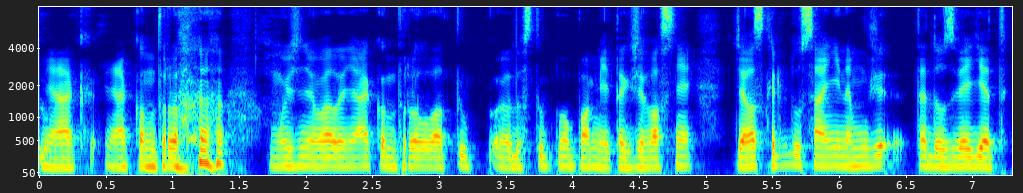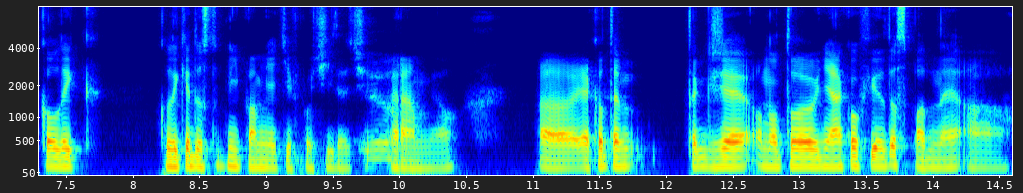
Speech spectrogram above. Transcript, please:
nějak, nějak kontrol, umožňovali nějak kontrolovat tu eh, dostupnou paměť. Takže vlastně v JavaScriptu se ani nemůžete dozvědět, kolik, kolik je dostupný paměti v počítači, Jo. RAM, jo. E, jako ten, takže ono to v nějakou chvíli to spadne a,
